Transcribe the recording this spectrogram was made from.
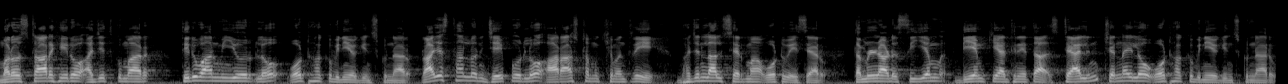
మరో స్టార్ హీరో అజిత్ కుమార్ తిరువాన్మియూర్లో ఓటు హక్కు వినియోగించుకున్నారు. రాజస్థాన్లోని జైపూర్లో ఆ రాష్ట్ర ముఖ్యమంత్రి భజన్లాల్ శర్మ ఓటు వేశారు. తమిళనాడు సీఎం డీఎంకే అధినేత స్టాలిన్ చెన్నైలో ఓటు హక్కు వినియోగించుకున్నారు.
